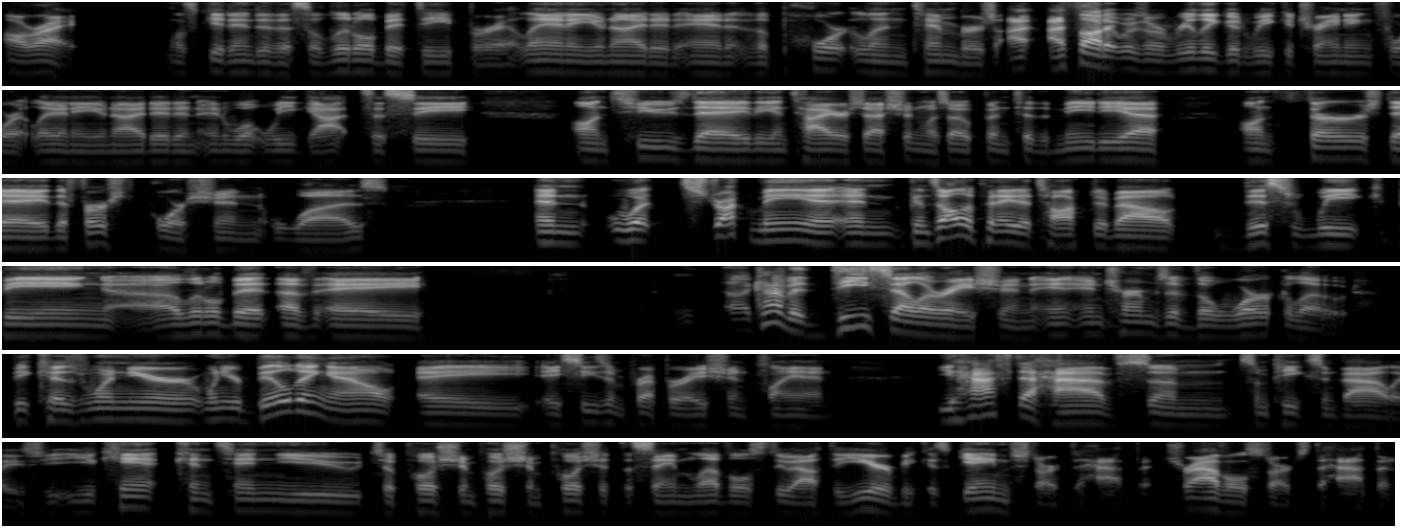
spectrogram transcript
All right, let's get into this a little bit deeper. Atlanta United and the Portland Timbers. I, I thought it was a really good week of training for Atlanta United and, and what we got to see on Tuesday, the entire session was open to the media. On Thursday, the first portion was. And what struck me, and Gonzalo Pineda talked about this week being a little bit of a, a kind of a deceleration in, in terms of the workload because when you're when you're building out a, a season preparation plan you have to have some some peaks and valleys. You, you, can't continue to push and push and push at the same levels throughout the year because games start to happen, travel starts to happen,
